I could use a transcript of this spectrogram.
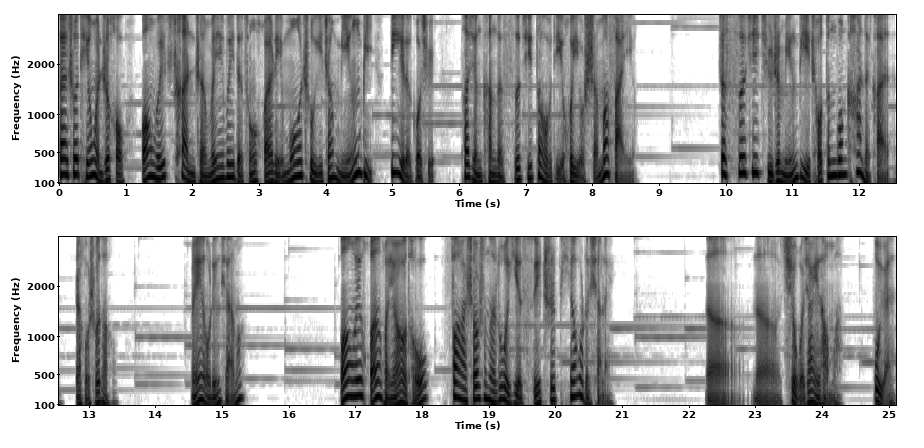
待车停稳之后，王维颤颤巍巍地从怀里摸出一张冥币，递了过去。他想看看司机到底会有什么反应。这司机举着冥币朝灯光看了看，然后说道：“没有零钱吗？”王维缓缓摇摇头，发梢上的落叶随之飘了下来。那。那去我家一趟吧，不远，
